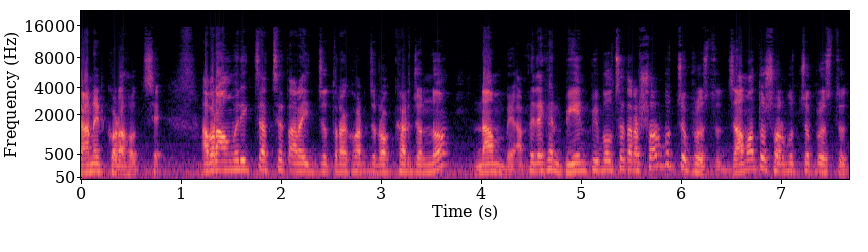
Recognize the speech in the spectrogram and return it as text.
কানেক্ট করা হচ্ছে। আবার আওয়ামী লীগ চাচ্ছে তারা ইজ্জত রাখার, রক্ষার জন্য নামবে। আপনি দেখেন বিএনপি বলছে তারা সর্বোচ্চ প্রস্তুত, জামাতও সর্বোচ্চ প্রস্তুত।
